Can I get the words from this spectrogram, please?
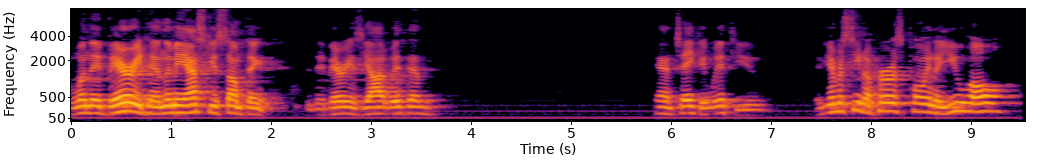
But when they buried him, let me ask you something. Did they bury his yacht with him? Can't take it with you. Have you ever seen a hearse pulling a U-Haul?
